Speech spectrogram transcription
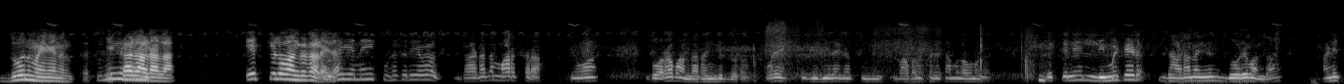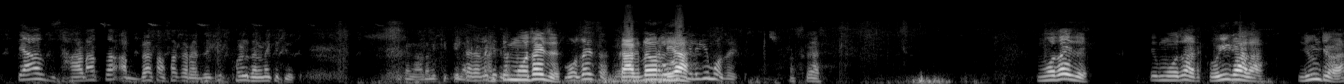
दोन महिन्यानंतर. एका झाडाला एक किलो वांग काढायचा कुठे नाही कुठेतरी झाडाला मार्क करा. किंवा दोरा बांधा रंगीत दोरा. होय दिदीला का तुम्ही? बाबाला सगळं काम लावू नका. एक त्याने लिमिटेड झाडांना घेऊन दोरे बांधा आणि त्या झाडाचा अभ्यास असा करायचा की फळधारणा किती होते? एका झाडाला किती? झाडाला किती? मोजायचं? मोजायचं. कागदावर लिहा. की मोजायचं. मोजायचं. ते मोजा कोळी घाला लिहून ठेवा.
